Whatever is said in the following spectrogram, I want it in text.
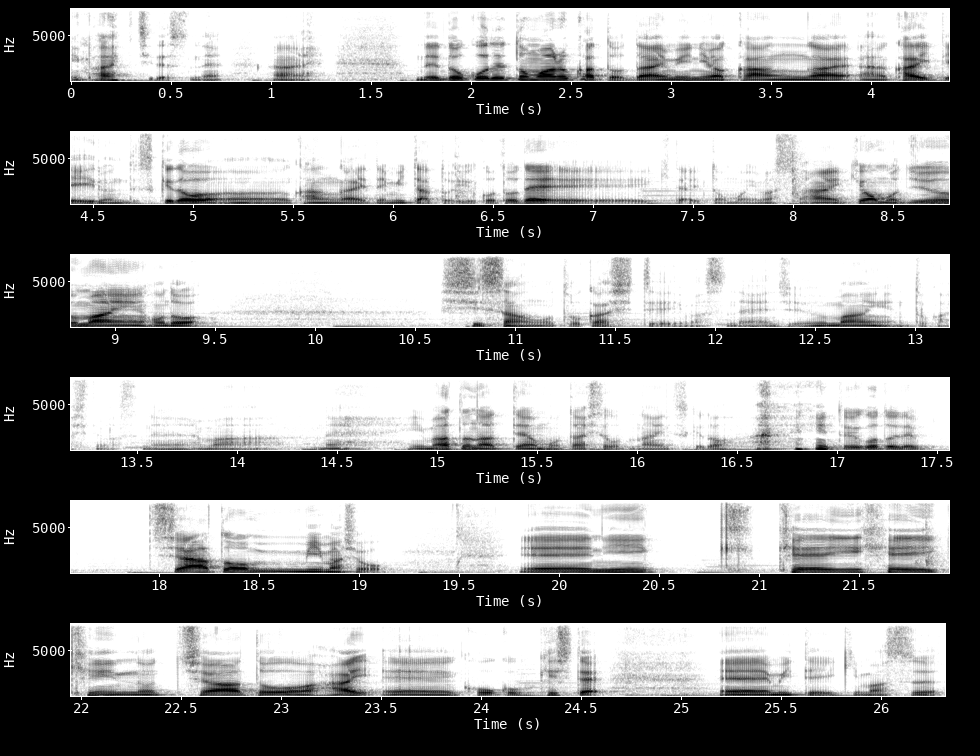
いまいちですね。はい。で、どこで止まるかと題名には考え書いているんですけど、うん、考えてみたということで、えー、いきたいと思います。はい。今日も10万円ほど資産を溶かしていますね。10万円溶かしてますね。まあね、今となってはもう大したことないんですけど。ということで、チャートを見ましょう。えー、日経平均のチャートを、はい、えー、広告消して、えー、見ていきます。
